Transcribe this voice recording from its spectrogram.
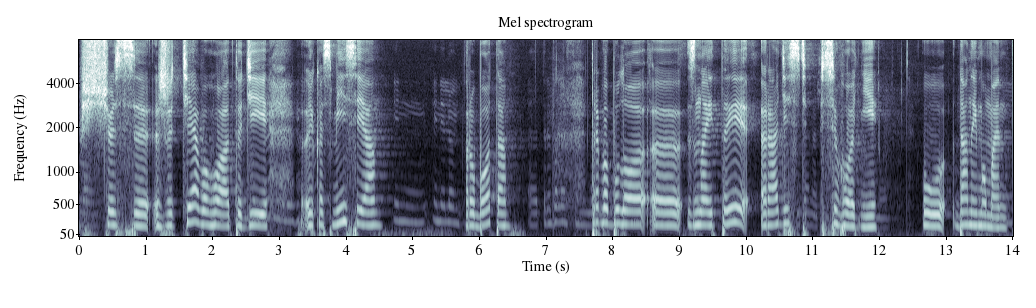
щось життєвого, а тоді якась місія, робота. E, Треба було е, знайти радість сьогодні, у даний момент.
